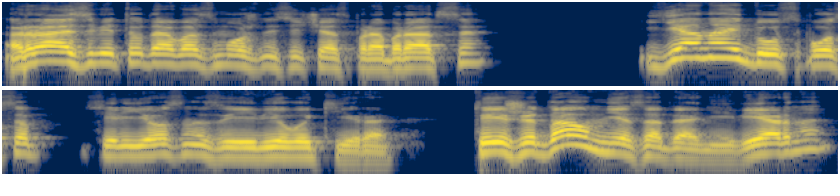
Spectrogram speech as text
Разве туда возможно сейчас пробраться? Я найду способ, серьезно заявила Кира. Ты же дал мне задание, верно?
